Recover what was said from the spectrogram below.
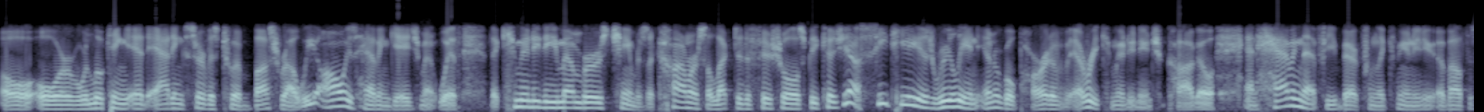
or, or we're looking at adding service to a bus route, we always have engagement with the community members, chambers of commerce, elected officials, because yeah, CTA is really an integral part of every community in Chicago, and having that feedback from the community about the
